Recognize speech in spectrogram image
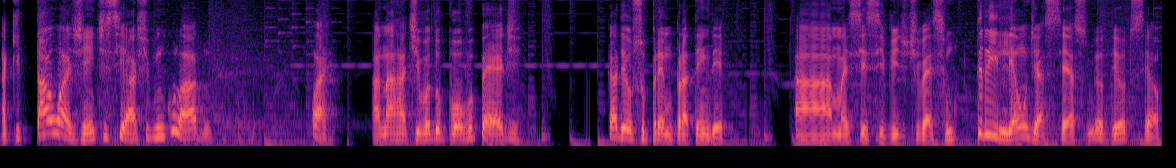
a que tal agente se ache vinculado. Ué, a narrativa do povo pede. Cadê o Supremo para atender? Ah, mas se esse vídeo tivesse um trilhão de acessos, meu Deus do céu.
